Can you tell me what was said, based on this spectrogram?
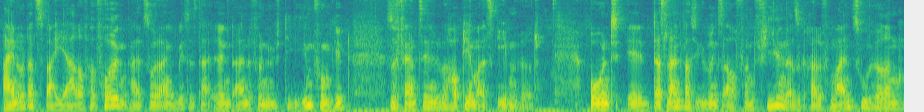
ein oder zwei Jahre verfolgen. Halt so lange, bis es da irgendeine vernünftige Impfung gibt, sofern es sie überhaupt jemals geben wird. Und äh, das Land, was übrigens auch von vielen, also gerade von meinen Zuhörern,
